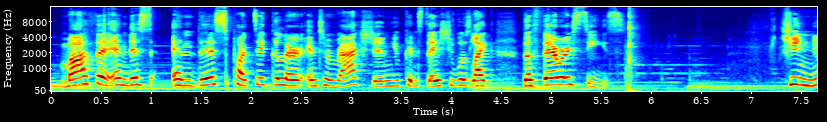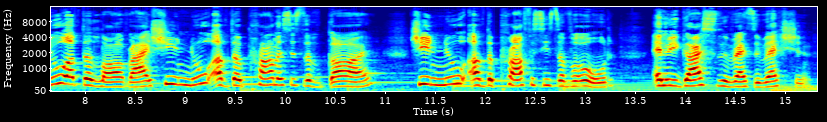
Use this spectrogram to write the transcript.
Martha in this in this particular interaction, you can say she was like the Pharisees. She knew of the law, right? She knew of the promises of God. She knew of the prophecies of old in regards to the resurrection.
